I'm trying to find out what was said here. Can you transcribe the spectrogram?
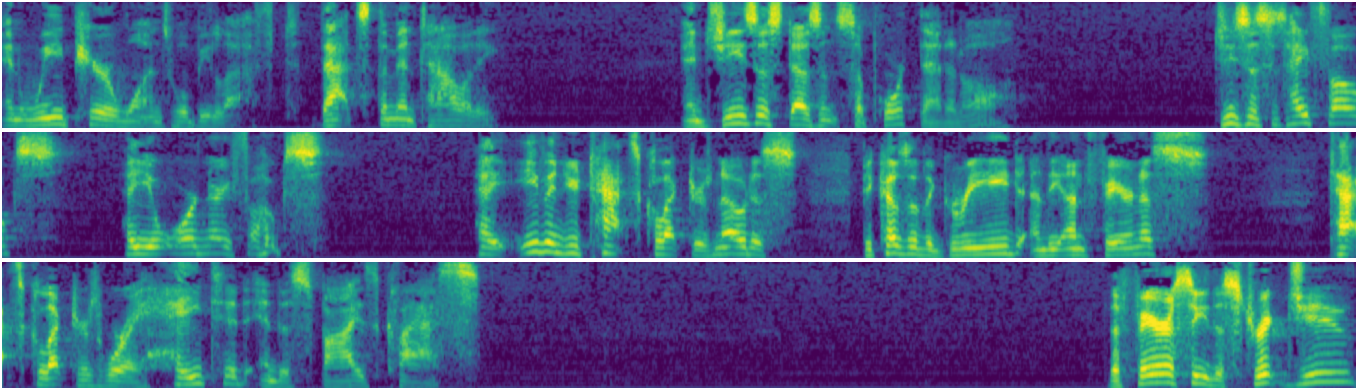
And we pure ones will be left. That's the mentality. And Jesus doesn't support that at all. Jesus says, hey, folks, hey, you ordinary folks, hey, even you tax collectors, notice because of the greed and the unfairness, tax collectors were a hated and despised class. The Pharisee, the strict Jew,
